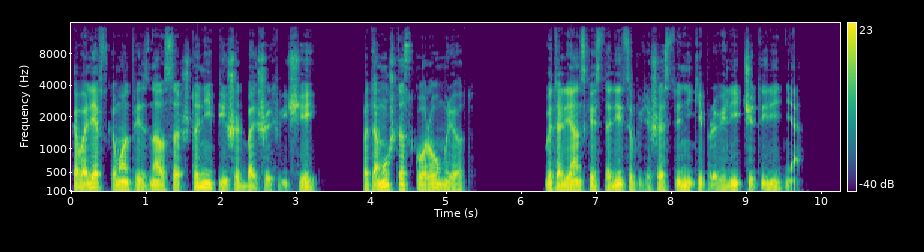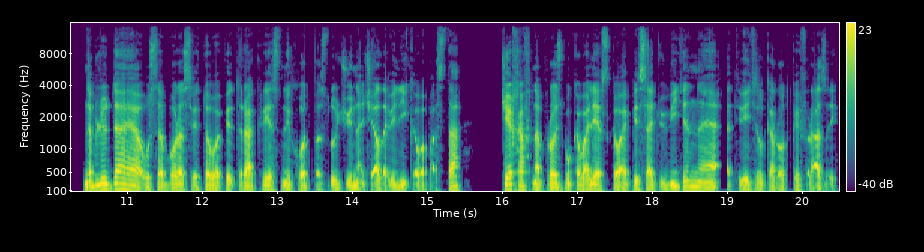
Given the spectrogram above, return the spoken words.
Ковалевскому он признался, что не пишет больших вещей, потому что скоро умрет. В итальянской столице путешественники провели четыре дня. Наблюдая у собора святого Петра крестный ход по случаю начала Великого Поста, Чехов на просьбу Ковалевского описать увиденное ответил короткой фразой.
